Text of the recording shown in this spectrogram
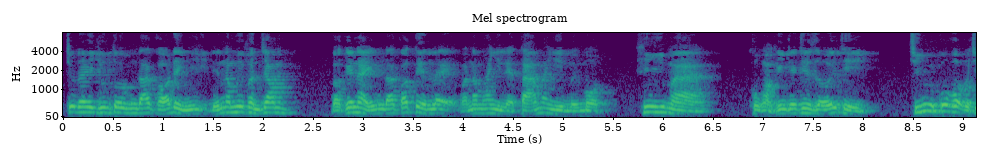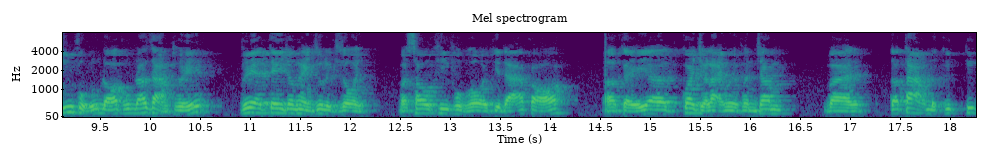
Trước đây chúng tôi cũng đã có đề nghị đến 50% và cái này cũng đã có tiền lệ vào năm 2008 2011 khi mà khủng hoảng kinh tế thế giới thì chính quốc hội và chính phủ lúc đó cũng đã giảm thuế VAT cho ngành du lịch rồi. Và sau khi phục hồi thì đã có uh, cái uh, quay trở lại 10% và đã tạo được cái, cái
